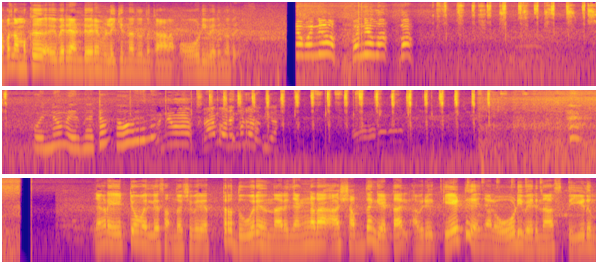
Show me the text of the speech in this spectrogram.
അപ്പം നമുക്ക് ഇവർ രണ്ടുപേരും വിളിക്കുന്നതൊന്ന് കാണാം. ഓടി വരുന്നത്. പൊന്നും വരുന്നു കേട്ടോ. ഓ വരുന്നു ഞങ്ങളുടെ ഏറ്റവും വലിയ സന്തോഷം ഇവർ എത്ര ദൂരെ നിന്നാലും ഞങ്ങളുടെ ആ ശബ്ദം കേട്ടാൽ അവർ കേട്ട് കഴിഞ്ഞാൽ ഓടി വരുന്ന ആ സ്പീഡും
